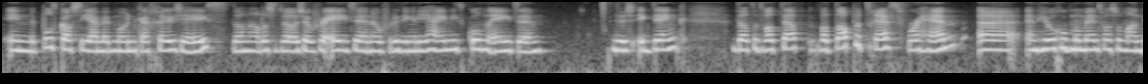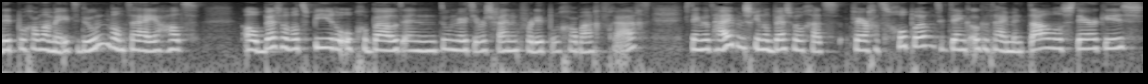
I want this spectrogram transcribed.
in de podcast die hij met Monica Geuze heeft. Dan hadden ze het wel eens over eten en over de dingen die hij niet kon eten. Dus ik denk dat het wat dat, wat dat betreft voor hem uh, een heel goed moment was om aan dit programma mee te doen. Want hij had al best wel wat spieren opgebouwd. En toen werd hij waarschijnlijk voor dit programma gevraagd. Dus ik denk dat hij het misschien nog best wel gaat, ver gaat schoppen. Want ik denk ook dat hij mentaal wel sterk is.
